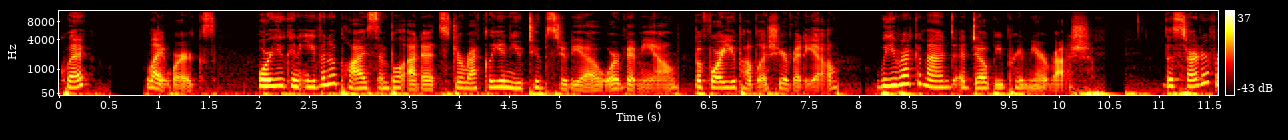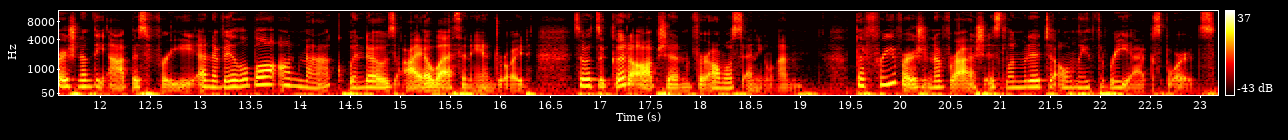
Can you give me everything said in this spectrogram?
Quick, Lightworks, or you can even apply simple edits directly in YouTube Studio or Vimeo before you publish your video. We recommend Adobe Premiere Rush. The starter version of the app is free and available on Mac, Windows, iOS, and Android, so it's a good option for almost anyone. The free version of Rush is limited to only three exports.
